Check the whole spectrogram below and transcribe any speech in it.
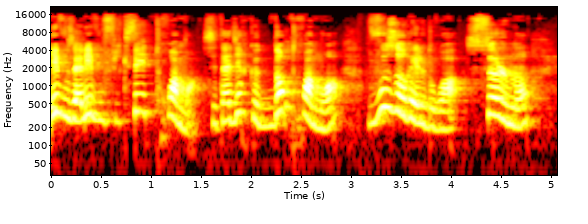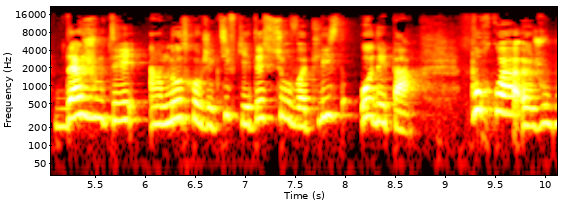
et vous allez vous fixer 3 mois. C'est-à-dire que dans 3 mois, vous aurez le droit seulement d'ajouter un autre objectif qui était sur votre liste au départ. Pourquoi euh, je vous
